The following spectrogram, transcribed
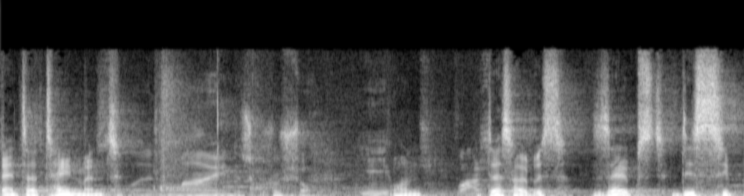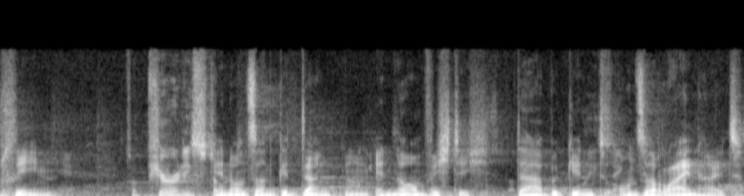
Entertainment. Und deshalb ist Selbstdisziplin wichtig in unseren Gedanken enorm wichtig. Da beginnt unsere Reinheit,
